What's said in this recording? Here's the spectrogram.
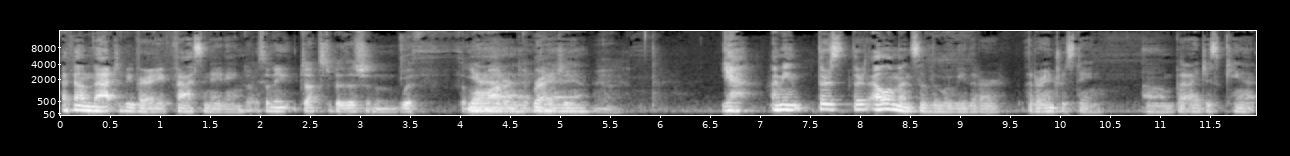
I found that to be very fascinating. That was a neat juxtaposition with the more Yeah, modern right, technology. yeah. Yeah. Yeah, I mean, there's there's elements of the movie that are that are interesting, um, but I just can't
